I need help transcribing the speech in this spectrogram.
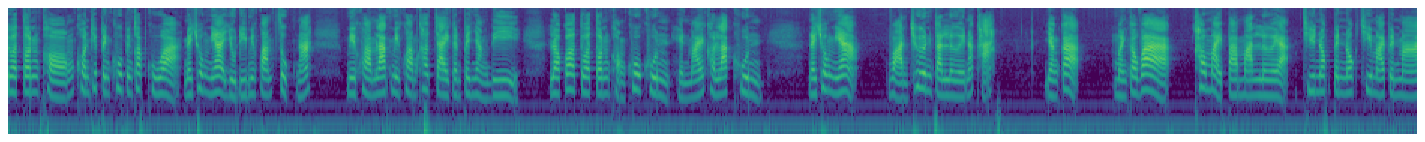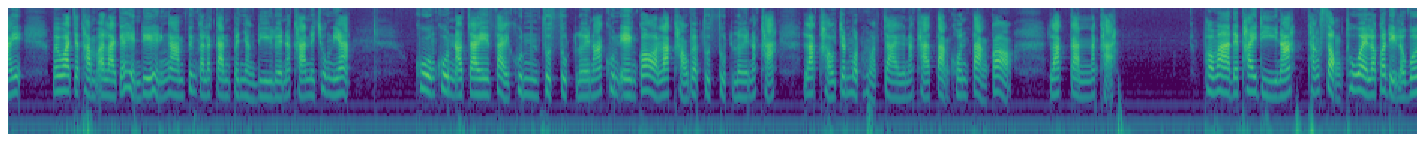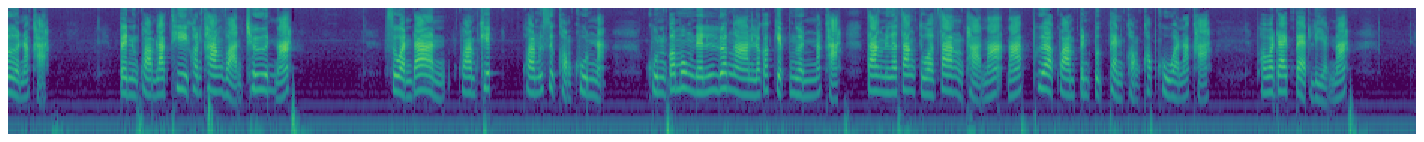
ตัวตนของคนที่เป็นคู่เป็นครอบครัว ในช่วงนี้อยู่ดีมีความสุขนะ มีความรักมีความเข้าใจกันเป็นอย่างดี แล้วก็ตัวตนของคู่คุณเห็นไหมเขารักคุณ ในช่วงนี้หวานชื่นกันเลยนะคะ อย่างก็เหมือนกับว่าเข้าใหม่ปลามันเลยอะ่ะชี้นกเป็นนกชี้ไม้เป็นไม้ ไม่ว่าจะทำอะไรก็เห็นดีเห็นงามซึ่งกันและกันเป็นอย่างดีเลยนะคะ ในช่วงเนี้ยคู่ของคุณเอาใจใส่คุณสุดๆเลยนะ คุณเองก็รักเขาแบบสุดๆเลยนะคะ รักเขาจนหมดหัวใจนะคะ ต่างคนต่างก็รักกันนะคะ เพราะว่าได้ไพ่ดีนะ ทั้งสองถ้วยแล้วก็เดลเวอร์นะคะ เป็นความรักที่ค่อนข้างหวานชื่นนะ ส่วนด้านความคิดความรู้สึกของคุณน่ะ คุณก็มุ่งเน้นเรื่องงานแล้วก็เก็บเงินนะคะ สร้างเนื้อสร้างตัวสร้างฐานะนะ เพื่อความเป็นปึกแผ่นของครอบครัวนะคะ เพราะว่าได้แปดเหรียญนนะ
